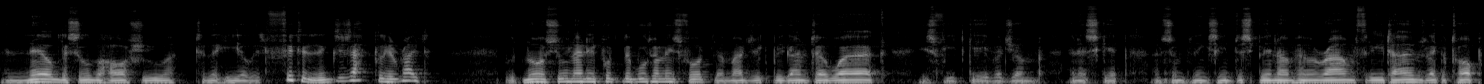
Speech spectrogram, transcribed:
and nailed the silver horseshoe to the heel. It fitted exactly right. But no sooner had he put the boot on his foot, the magic began to work. His feet gave a jump and a skip, and something seemed to spin him around three times like a top.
